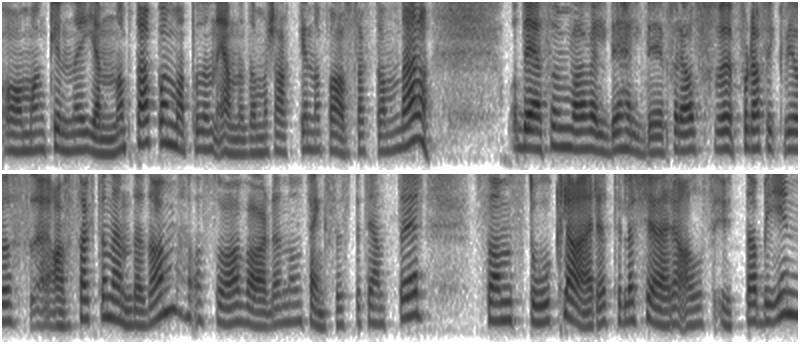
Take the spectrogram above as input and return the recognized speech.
og man kunne gjenoppta på en måte den enedommersaken og få avsagt dom der. da. Og det som var veldig heldig for oss, for da fikk vi jo avsagt en ND-dom, og så var det noen fengselsbetjenter som sto klare til å kjøre Alf ut av byen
